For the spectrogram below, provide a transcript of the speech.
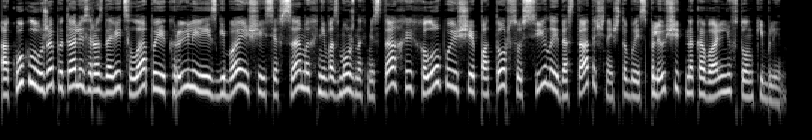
А куклы уже пытались раздавить лапы и крылья, изгибающиеся в самых невозможных местах и хлопающие по торсу силой, достаточной, чтобы сплющить наковальню в тонкий блин.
